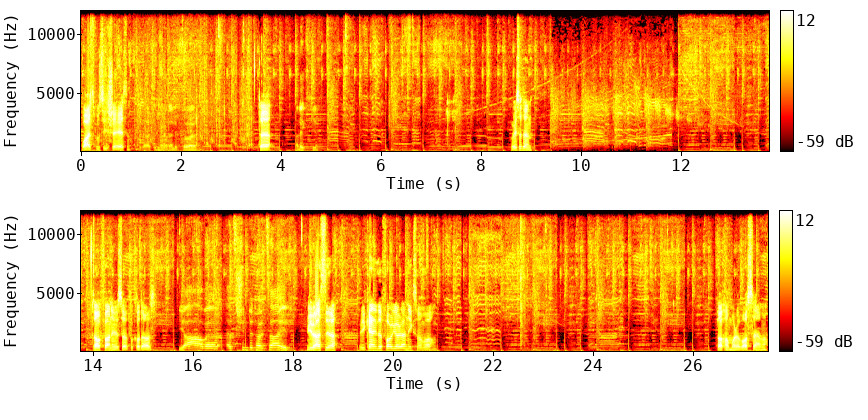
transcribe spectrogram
Boah, jetzt muss ich schon essen. Ja, gib mir mal deine Pearl. Da, Alex, hier. Wo ist er denn? Da vorne ist einfach geradeaus. Ja, aber es schindet halt Zeit. Ich weiß, ja. Wir können in der Folge halt auch nichts mehr machen. Doch einmal ein Wassereimer.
